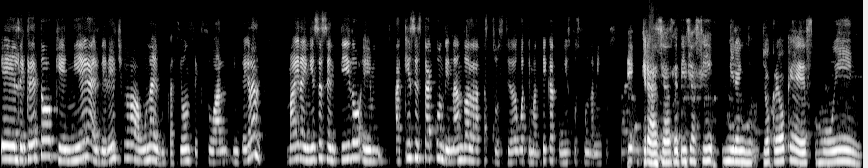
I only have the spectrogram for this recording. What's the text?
el decreto que niega el derecho a una educación sexual integral. Mayra, en ese sentido, em, ¿a qué se está condenando a la sociedad guatemalteca con estos fundamentos? Eh, gracias, Leticia. Sí, miren, yo creo que es muy,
